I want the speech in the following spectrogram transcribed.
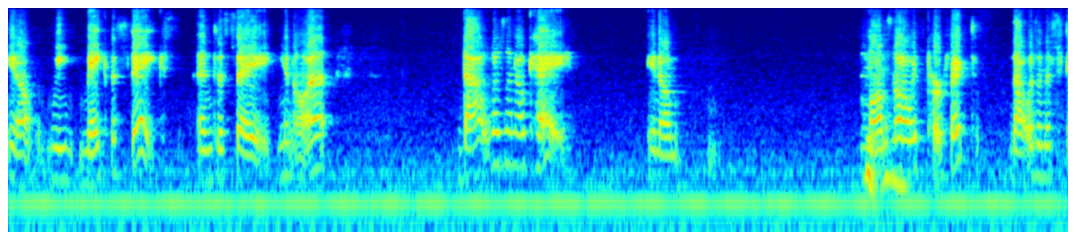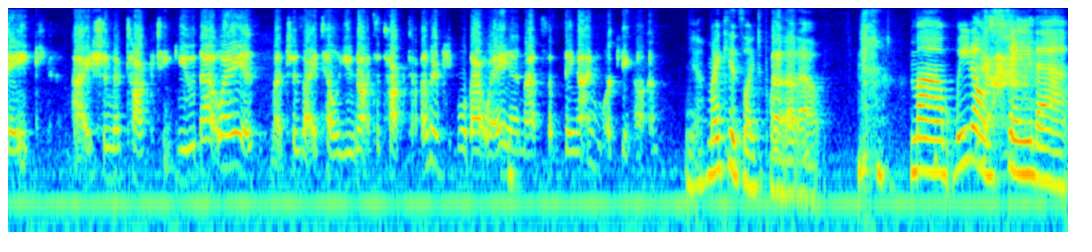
you know, we make mistakes and to say, you know what? That wasn't okay. You know, mom's not always perfect. That was a mistake. I shouldn't have talked to you that way as much as I tell you not to talk to other people that way and that's something I'm working on. Yeah. My kids like to point that Um, out. Mom, we don't Yeah. say that.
